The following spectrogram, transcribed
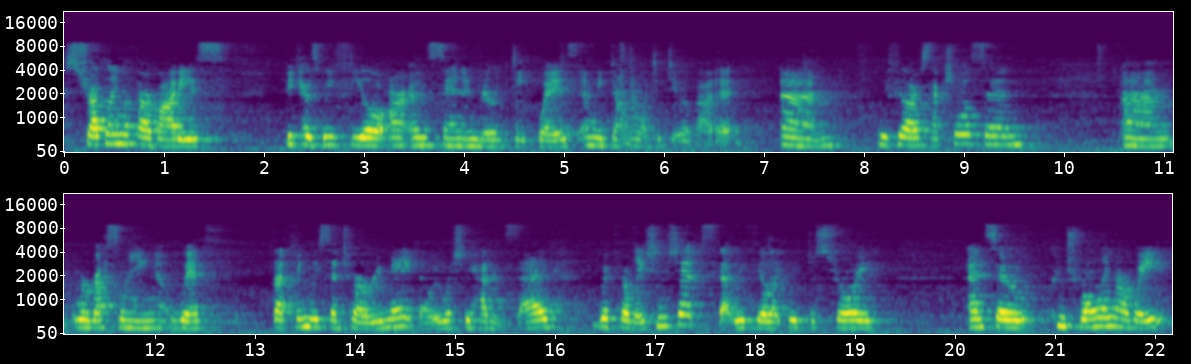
struggling with our bodies because we feel our own sin in really deep ways and we don't know what to do about it. Um, we feel our sexual sin. Um, we're wrestling with that thing we said to our roommate that we wish we hadn't said, with relationships that we feel like we've destroyed and so controlling our weight,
